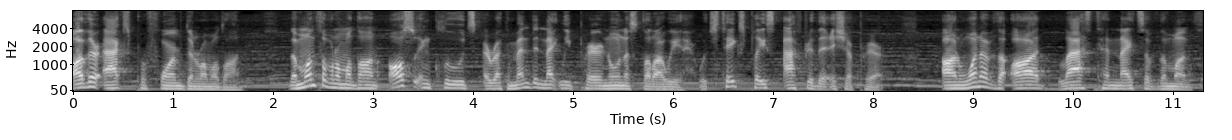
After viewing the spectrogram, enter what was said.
Other acts performed in Ramadan. The month of Ramadan also includes a recommended nightly prayer known as Taraweeh, which takes place after the Isha prayer on one of the odd last 10 nights of the month,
